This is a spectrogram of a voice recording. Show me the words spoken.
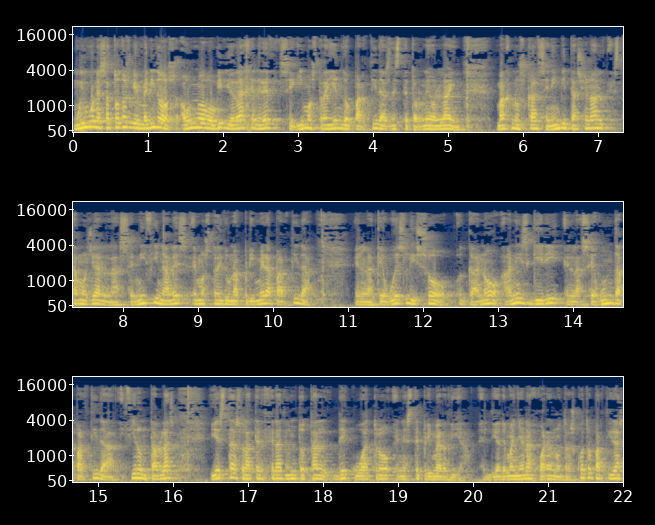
Muy buenas a todos, bienvenidos a un nuevo vídeo de ajedrez. Seguimos trayendo partidas de este torneo online Magnus Carlsen Invitational. Estamos ya en las semifinales. Hemos traído una primera partida en la que Wesley So ganó a Anis Giri. En la segunda partida hicieron tablas y esta es la tercera de un total de cuatro en este primer día. El día de mañana jugarán otras cuatro partidas,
